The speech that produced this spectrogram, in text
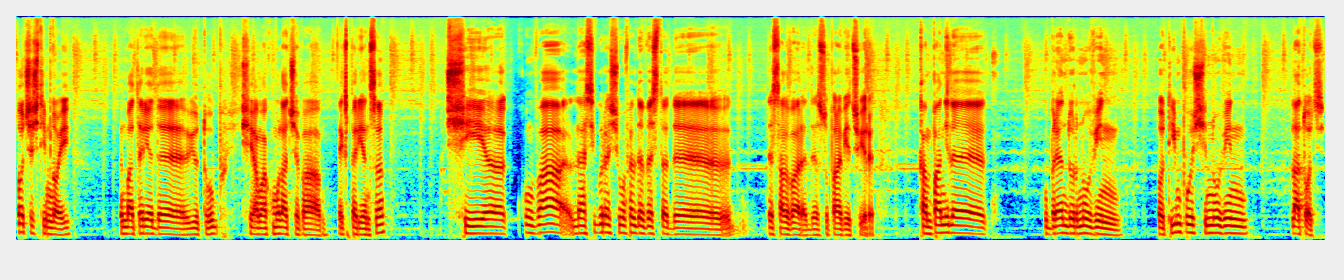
tot ce știm noi în materie de YouTube și am acumulat ceva experiență și uh, cumva le asigură și un fel de vestă de, de salvare, de supraviețuire. Campaniile cu branduri nu vin tot timpul și nu vin la toți.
